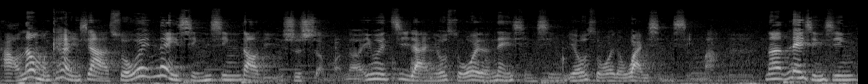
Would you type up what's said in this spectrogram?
好，那我们看一下所谓内行星到底是什么呢？因为既然有所谓的内行星，也有所谓的外行星嘛，那内行星。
